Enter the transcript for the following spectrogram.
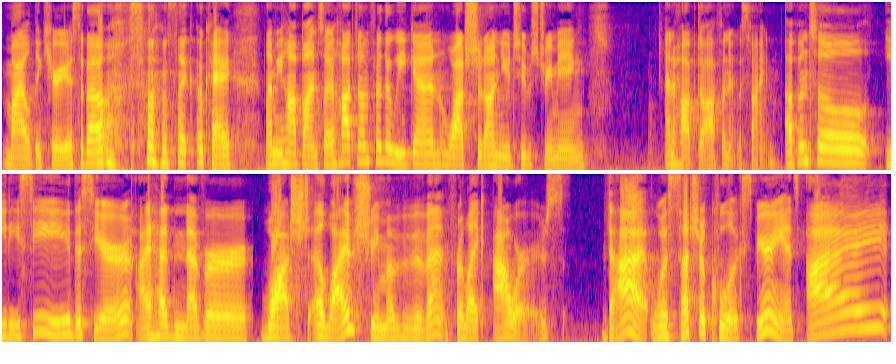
mildly curious about. So I was like, okay, let me hop on. So I hopped on for the Weeknd, watched it on YouTube streaming, and hopped off, and it was fine. Up until EDC this year, I had never watched a live stream of an event for like hours that was such a cool experience. I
